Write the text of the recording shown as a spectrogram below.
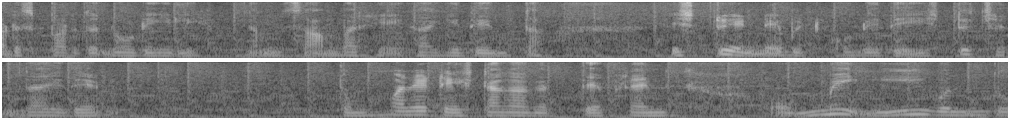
ಆಡಿಸ್ಬಾರ್ದು ನೋಡಿ ಇಲ್ಲಿ ನಮ್ಮ ಸಾಂಬಾರು ಹೇಗಾಗಿದೆ ಅಂತ. ಎಷ್ಟು ಎಣ್ಣೆ ಬಿಟ್ಕೊಂಡಿದೆ, ಎಷ್ಟು ಚೆಂದ ಇದೆ. ತುಂಬಾ ಟೇಸ್ಟಾಗುತ್ತೆ ಫ್ರೆಂಡ್ಸ್. ಒಮ್ಮೆ ಈ ಒಂದು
